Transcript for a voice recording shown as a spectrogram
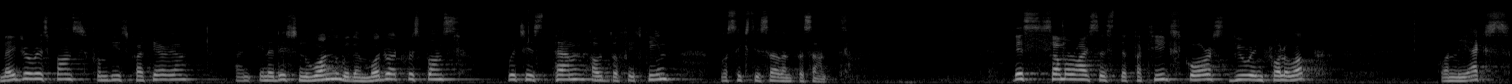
major response from these criteria, and in addition, one with a moderate response, which is 10 out of 15, or 67%. This summarizes the fatigue scores during follow up. On the x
